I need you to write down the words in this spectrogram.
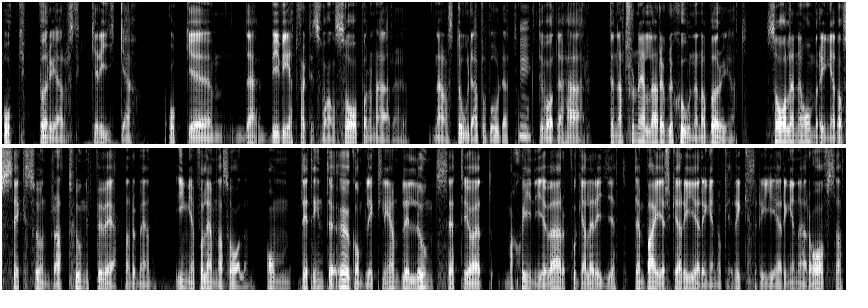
och börjar skrika. Och eh, det, vi vet faktiskt vad han sa på den här, när han stod där på bordet. Mm. Och det var det här. Den nationella revolutionen har börjat. Salen är omringad av 600 tungt beväpnade män. Ingen får lämna salen. Om det inte ögonblickligen blir lugnt sätter jag ett maskingevär på galleriet. Den bayerska regeringen och riksregeringen är avsatt.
